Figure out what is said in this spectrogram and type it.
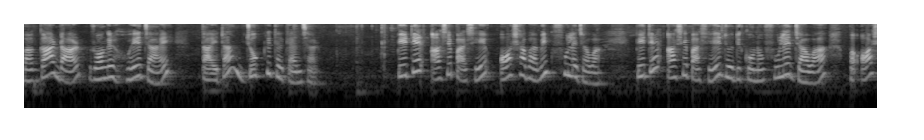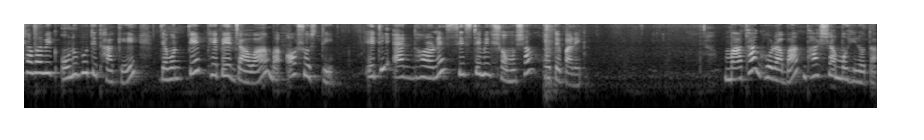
বা গা ডার্ক রঙের হয়ে যায়, তা এটা যকৃতের ক্যান্সার। পেটের আশেপাশে অস্বাভাবিক ফুলে যাওয়া। পেটের আশেপাশে যদি কোনো ফুলে যাওয়া বা অস্বাভাবিক অনুভূতি থাকে, যেমন পেট ফেপে যাওয়া বা অস্বস্তি, এটি এক ধরনের সিস্টেমিক সমস্যা হতে পারে। মাথা ঘোরা বা ভারসাম্যহীনতা।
